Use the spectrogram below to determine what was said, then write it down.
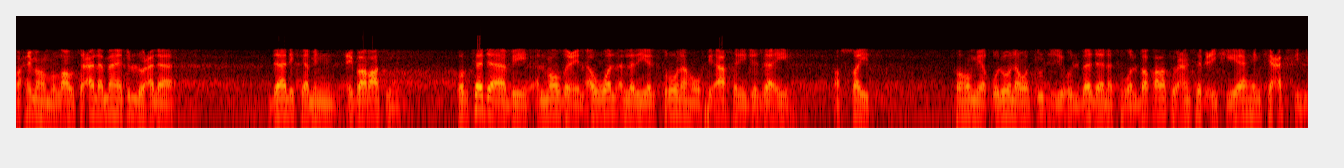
رحمهم الله تعالى ما يدل على ذلك من عباراتهم وابتدأ بالموضع الأول الذي يذكرونه في آخر جزاء الصيد فهم يقولون وتجزئ البدنة والبقرة عن سبع شياه كعكسه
